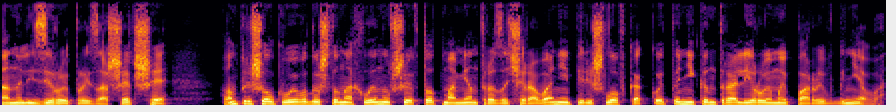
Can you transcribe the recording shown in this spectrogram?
анализируя произошедшее, он пришел к выводу, что нахлынувшее в тот момент разочарование перешло в какой-то неконтролируемый порыв гнева.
